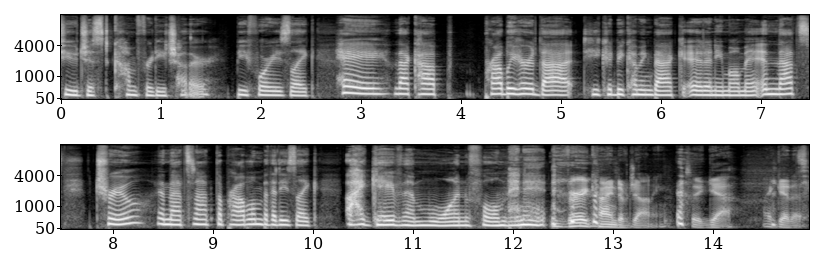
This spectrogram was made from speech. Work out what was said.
to just comfort each other before he's like, hey, that cop probably heard that. He could be coming back at any moment. And that's true. And that's not the problem. But that he's like, I gave them one full minute. Very kind of Johnny. So yeah, I get it.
